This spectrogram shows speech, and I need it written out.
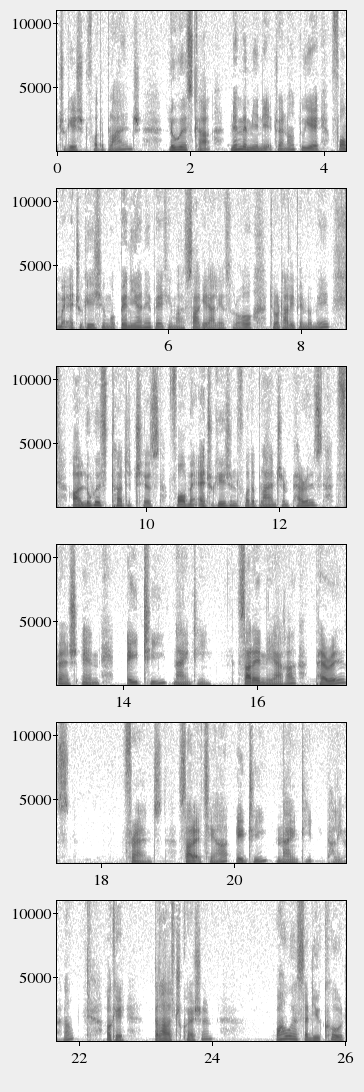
education for the blind Lewis ကမျက်မျက်မြင်နေအတွက်เนาะသူရဲ့ formal education ကိုဘယ်နေရာနဲ့ဘယ်အချိန်မှာစခဲ့တာလဲဆိုတော့ကျွန်တော်ဒါလေးပြန်ပြောမယ်။ uh Lewis started his formal education for the blind in Paris French in 1819စတဲ့နေရာက Paris France စတဲ့အချိန်ဟာ8090ဒါလေးပါနော် Okay the last question Why was the new code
